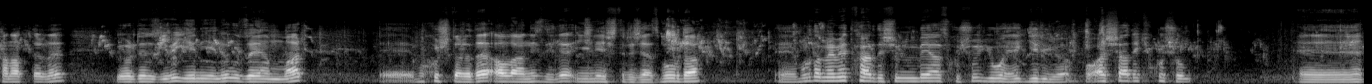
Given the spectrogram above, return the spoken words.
kanatlarını gördüğünüz gibi yeni yeni uzayan var. E, bu kuşları da Allah'ın izniyle iyileştireceğiz. Burada e, burada Mehmet kardeşimin beyaz kuşu yuvaya giriyor. Bu aşağıdaki kuşum eee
